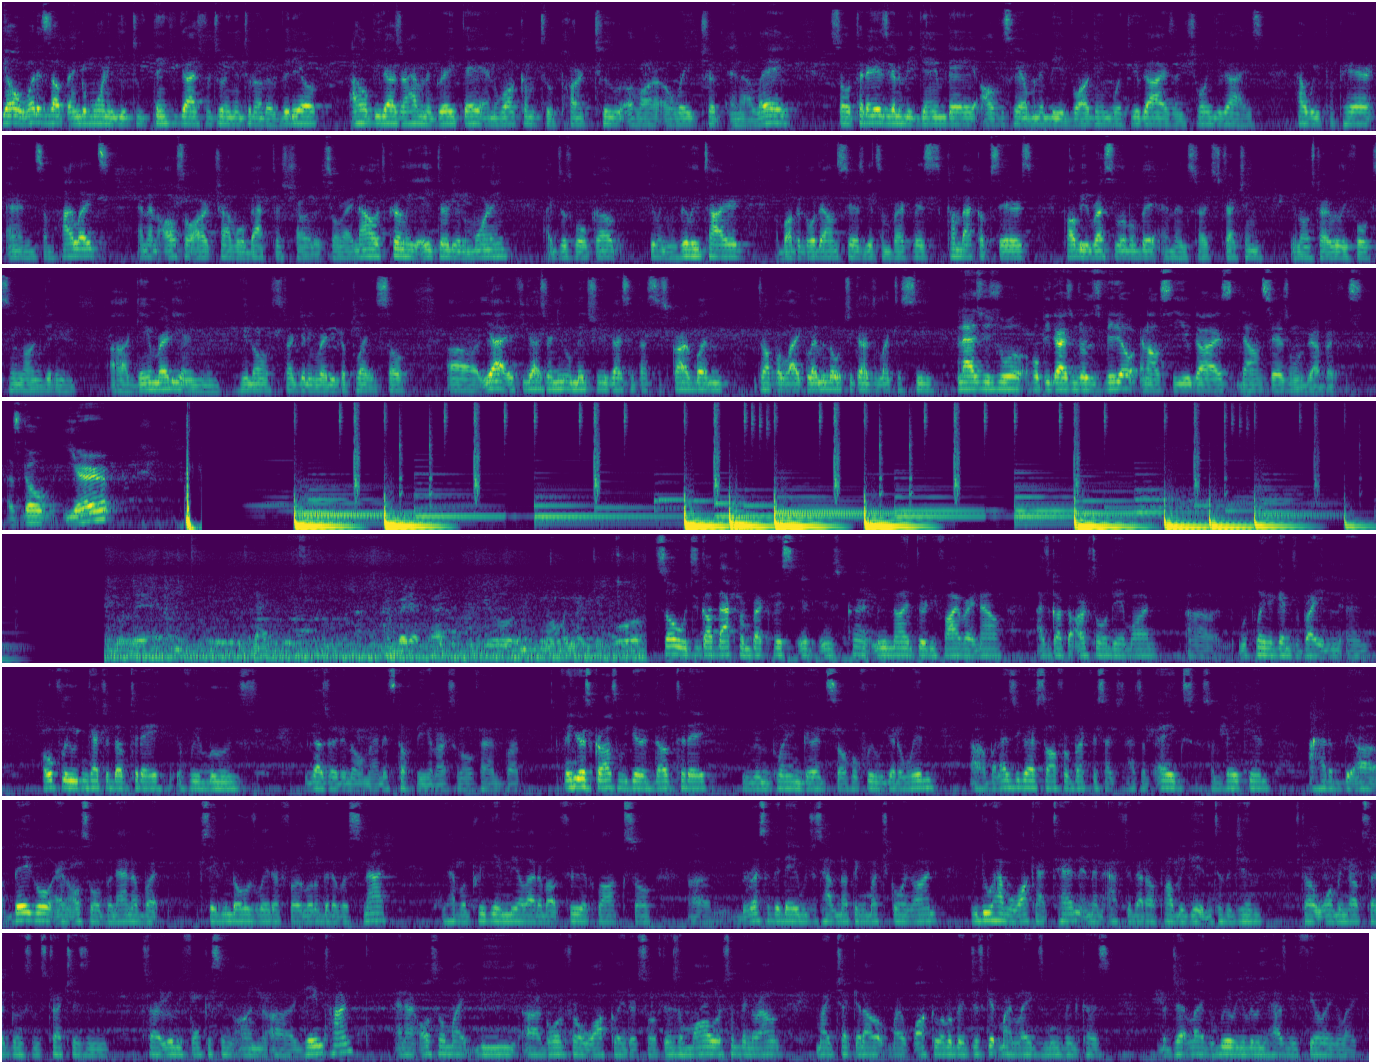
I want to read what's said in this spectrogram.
Yo, what is up and good morning YouTube. Thank you guys for tuning into another video. I hope you guys are having a great day and welcome to part two of our away trip in LA. So today is going to be game day. Obviously, I'm going to be vlogging with you guys and showing you guys how we prepare and some highlights and then also our travel back to Charlotte. So right now it's currently 8.30 in the morning. I just woke up feeling really tired, about to go downstairs, get some breakfast, come back upstairs, probably rest a little bit and then start stretching, you know, start really focusing on getting uh, game ready and, you know, start getting ready to play. So, uh, yeah, if you guys are new, make sure you guys hit that subscribe button, drop a like, let me know what you guys would like to see. And as usual, hope you guys enjoy this video and I'll see you guys downstairs when we grab breakfast. Let's go. Yerp. So we just got back from breakfast. It is currently 9.35 right now. I just got the Arsenal game on. Uh, we're playing against Brighton and hopefully we can catch a dub today. If we lose, you guys already know, man. It's tough being an Arsenal fan, but fingers crossed we get a dub today. We've been playing good, so hopefully we get a win. Uh, but as you guys saw for breakfast, I just had some eggs, some bacon. I had a uh, bagel and also a banana, but saving those later for a little bit of a snack. We have a pregame meal at about 3 o'clock, so um, the rest of the day, we just have nothing much going on. We do have a walk at 10, and then after that, I'll probably get into the gym, start warming up, start doing some stretches, and start really focusing on uh, game time. And I also might be uh, going for a walk later. So if there's a mall or something around, might check it out, might walk a little bit, just get my legs moving because the jet lag really, really has me feeling like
